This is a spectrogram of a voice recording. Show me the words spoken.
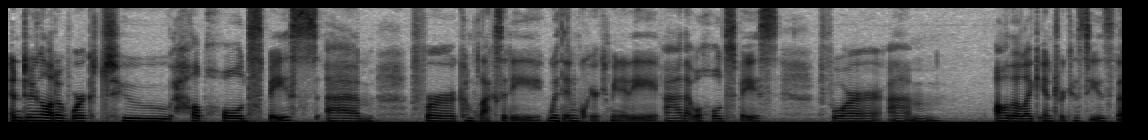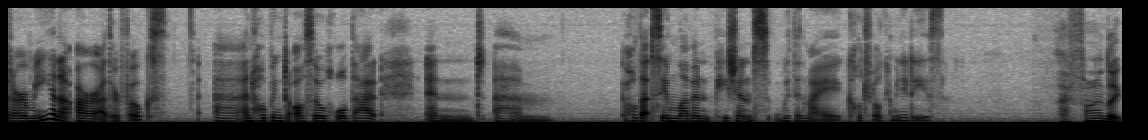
and doing a lot of work to help hold space um, for complexity within queer community uh, that will hold space for um, all the like intricacies that are me and our other folks uh, and hoping to also hold that and um, hold that same love and patience within my cultural communities. I find like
